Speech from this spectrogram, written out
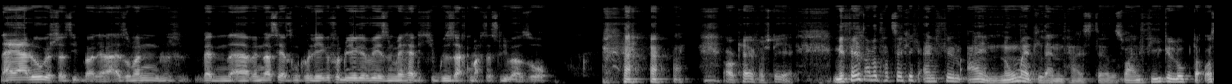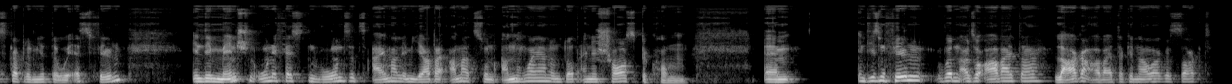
Naja, logisch, das sieht man ja. Also man, wenn, äh, wenn das jetzt ein Kollege von mir gewesen wäre, hätte ich ihm gesagt, mach das lieber so. okay, verstehe. Mir fällt aber tatsächlich ein Film ein. Nomadland heißt der. Das war ein vielgelobter Oscar-prämierter US-Film, in dem Menschen ohne festen Wohnsitz einmal im Jahr bei Amazon anheuern und dort eine Chance bekommen. Ähm, in diesem Film wurden also Arbeiter, Lagerarbeiter genauer gesagt,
